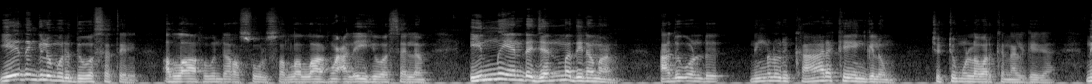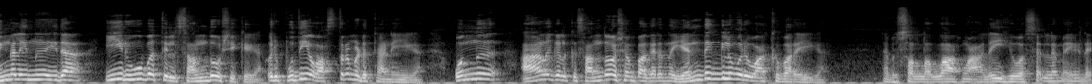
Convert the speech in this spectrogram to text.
ഏതെങ്കിലും ഒരു ദിവസത്തിൽ അള്ളാഹുവിന്റെ റസൂൽ സല്ലാഹു അലൈഹി വസ്ല്ലം ഇന്ന് എന്റെ ജന്മദിനമാണ്. അതുകൊണ്ട് നിങ്ങളൊരു കാരക്കയെങ്കിലും ചുറ്റുമുള്ളവർക്ക് നൽകുക. നിങ്ങൾ ഇന്ന് ഇതാ ഈ രൂപത്തിൽ സന്തോഷിക്കുക. ഒരു പുതിയ വസ്ത്രമെടുത്ത് അണിയുക. ഒന്ന് ആളുകൾക്ക് സന്തോഷം പകരുന്ന എന്തെങ്കിലും ഒരു വാക്ക് പറയുക. നബി സല്ലാഹു അലൈഹി വസല്ലമയുടെ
